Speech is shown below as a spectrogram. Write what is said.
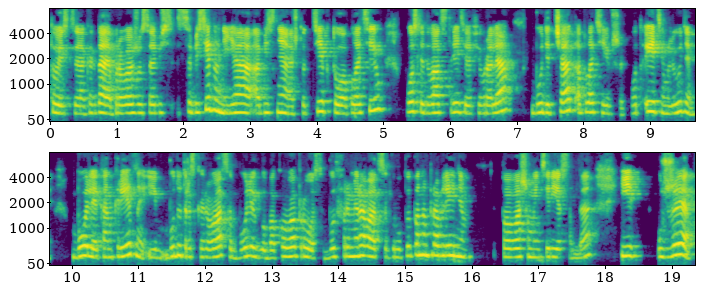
то есть э, когда я провожу собеседование, я объясняю, что те, кто оплатил, после 23 февраля будет чат оплативших. Вот этим людям более конкретно и будут раскрываться более глубоко вопросы, будут формироваться группы по направлениям, по вашим интересам, да, и уже,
